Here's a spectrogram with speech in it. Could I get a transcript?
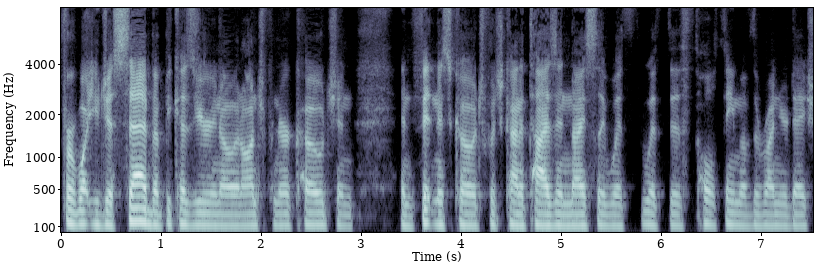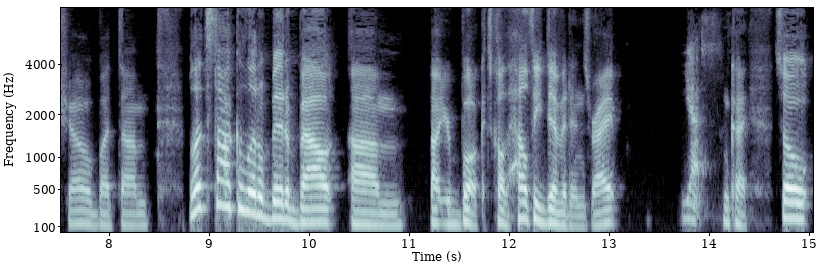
for what you just said, but because you're, you know, an entrepreneur coach and and fitness coach, which kind of ties in nicely with with this whole theme of the Run Your Day show. But um, let's talk a little bit about um, about your book. It's called Healthy Dividends, right? Yes. Okay. So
